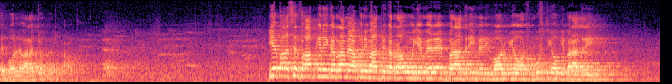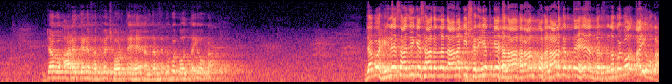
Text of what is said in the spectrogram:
سے بولنے والا چپ ہو چکا ہوتا ہے۔ یہ بات صرف آپ کی نہیں کر رہا، میں اپنی بات بھی کر رہا ہوں۔ یہ میرے برادری، میری مولویوں اور مفتیوں کی برادری جب وہ آڑے تیڑے فتوے چھوڑتے ہیں، اندر سے تو کوئی بولتا ہی ہوگا۔ جب وہ ہیلے سازی کے ساتھ اللہ تعالیٰ کی شریعت کے حرام کو حلال کرتے ہیں، اندر سے تو کوئی بولتا ہی ہوگا۔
